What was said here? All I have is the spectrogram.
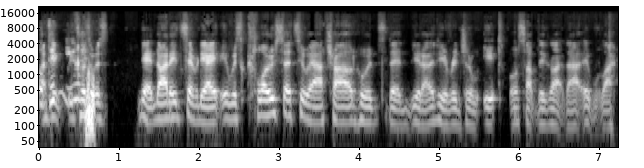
Well, I think didn't you? because it was yeah 1978. It was closer to our childhoods than you know the original It or something like that. It like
